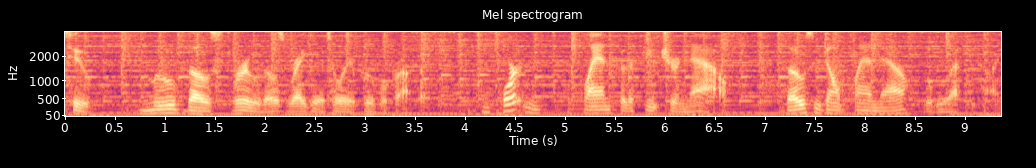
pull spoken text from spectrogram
to move those through those regulatory approval processes. It's important to plan for the future now. Those who don't plan now will be left behind.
